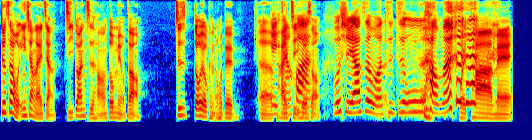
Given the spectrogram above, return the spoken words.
就在我印象来讲，极端值好像都没有到，就是都有可能会被呃诶排挤或什么。不需要这么支支吾吾好吗？会怕没？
